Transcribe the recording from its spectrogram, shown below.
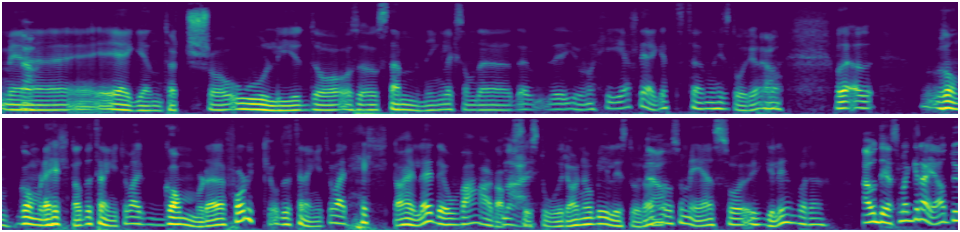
med ja. egentouch og ordlyd og, og, stemning, liksom. Det, det, det, gjør noe helt eget til en historie. Ja. Og det, sånn, gamle helter, det trenger ikke å være gamle folk, og det trenger ikke å være helter heller. Det er jo hverdagshistoriene og bilhistoriene ja. som er så hyggelig. Bare Det er jo det som er greia, at du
